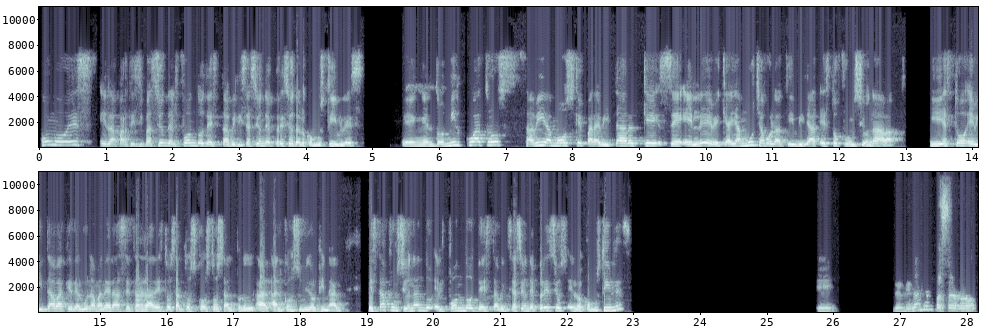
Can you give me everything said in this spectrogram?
¿Cómo es la participación del Fondo de Estabilización de Precios de los Combustibles? En el 2004 sabíamos que para evitar que se eleve, que haya mucha volatilidad, esto funcionaba y esto evitaba que de alguna manera se traslade estos altos costos al, al, consumidor final. ¿Está funcionando el Fondo de Estabilización de Precios en los combustibles? Eh, desde el año pasado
